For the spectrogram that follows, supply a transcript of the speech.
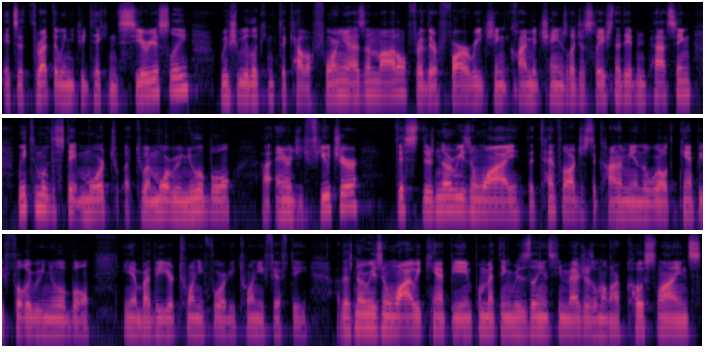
it's a threat that we need to be taking seriously. We should be looking to California as a model for their far reaching climate change legislation that they've been passing. We need to move the state more to, to a more renewable uh, energy future this, there's no reason why the 10th largest economy in the world can't be fully renewable you know, by the year 2040, 2050. Uh, there's no reason why we can't be implementing resiliency measures along our coastlines.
